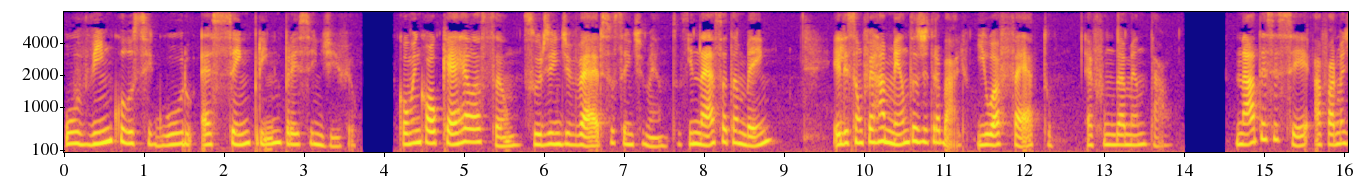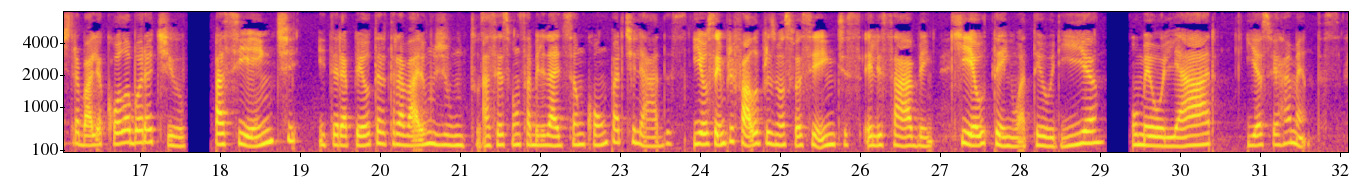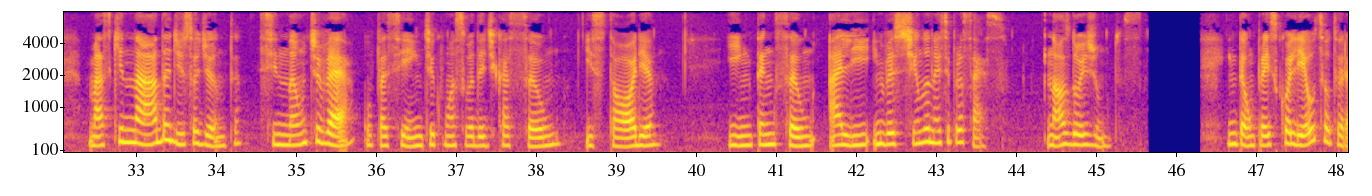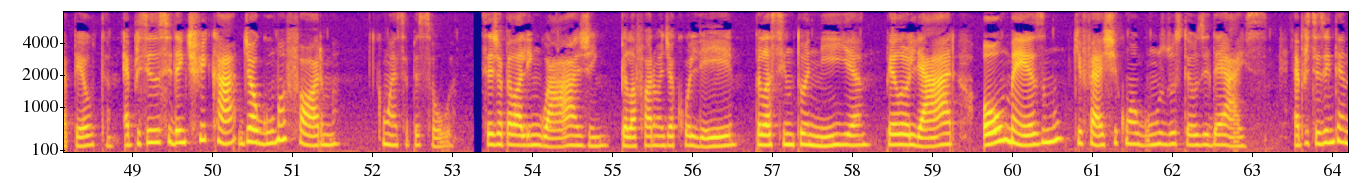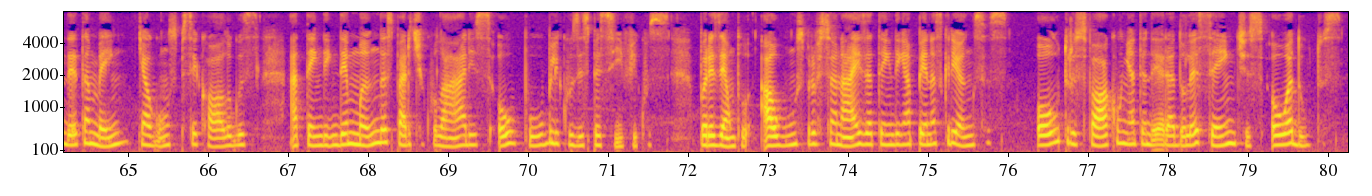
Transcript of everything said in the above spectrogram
o vínculo seguro é sempre imprescindível. Como em qualquer relação, surgem diversos sentimentos. E nessa também, eles são ferramentas de trabalho. E o afeto é fundamental. Na TCC, a forma de trabalho é colaborativa. Paciente e terapeuta trabalham juntos. As responsabilidades são compartilhadas. E eu sempre falo para os meus pacientes, eles sabem que eu tenho a teoria, o meu olhar e as ferramentas mas que nada disso adianta se não tiver o paciente com a sua dedicação, história e intenção ali investindo nesse processo, nós dois juntos. Então, para escolher o seu terapeuta, é preciso se identificar de alguma forma com essa pessoa, seja pela linguagem, pela forma de acolher, pela sintonia, pelo olhar ou mesmo que feche com alguns dos teus ideais. É preciso entender também que alguns psicólogos atendem demandas particulares ou públicos específicos. Por exemplo, alguns profissionais atendem apenas crianças, outros focam em atender adolescentes ou adultos.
